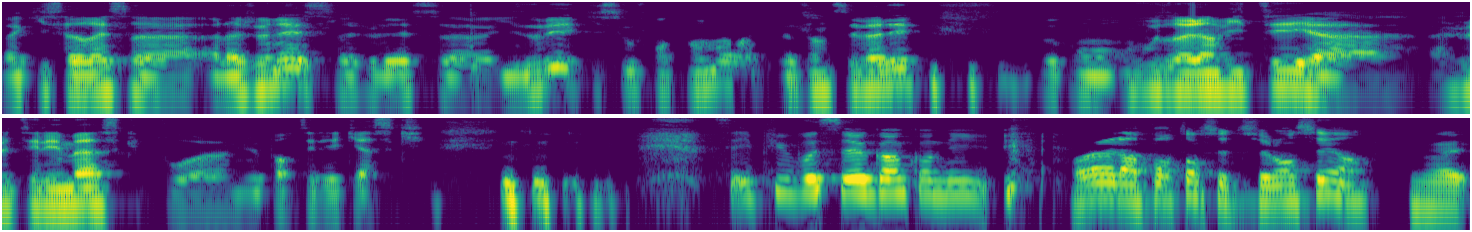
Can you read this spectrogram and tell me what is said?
bah, qui s'adresse à, à la jeunesse, la jeunesse euh, isolée qui souffre en ce moment et qui a besoin de s'évader. Donc on, on voudrait l'inviter à, à jeter les masques pour euh, mieux porter les casques. C'est les plus beaux slogans qu'on ait eu. Ouais, l'important c'est de se lancer hein, Ouais.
